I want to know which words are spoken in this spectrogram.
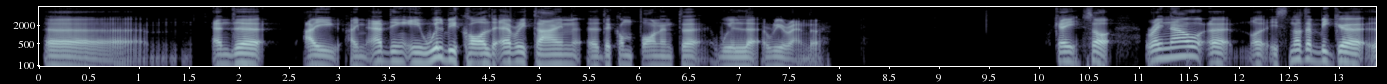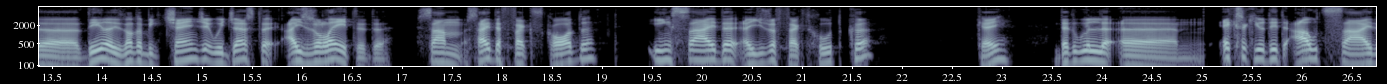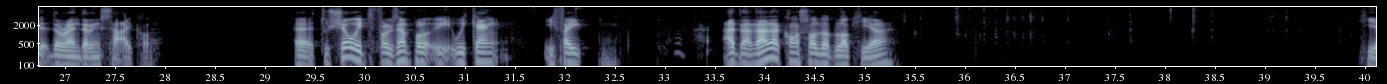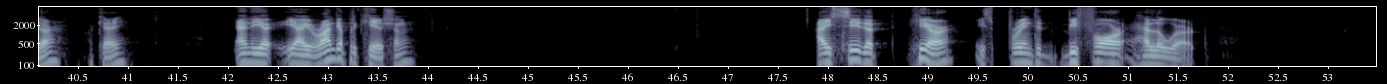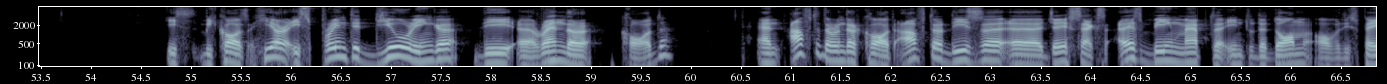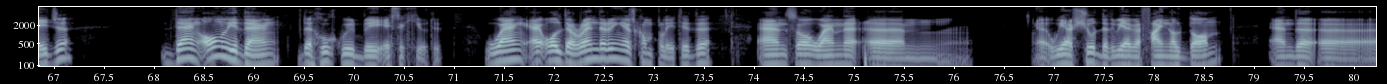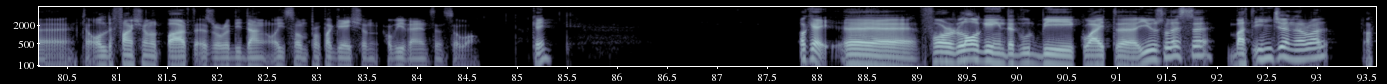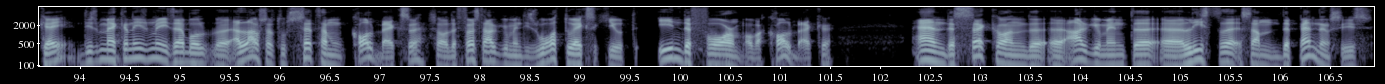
Uh, and uh, I, I'm adding it will be called every time uh, the component uh, will re-render. Okay so right now uh, it's not a big uh, deal it's not a big change. We just isolated some side effects code inside a use effect hook. Okay that will um, execute it outside the rendering cycle. Uh, to show it for example we can if I add another console.log here here okay and here, I run the application I see that here is printed before hello world is because here is printed during the uh, render code. And after the render code after this uh, uh, JSX has been mapped into the DOM of this page then only then the hook will be executed. When uh, all the rendering is completed and so when um, uh, we are sure that we have a final DOM and uh, uh, all the functional part has already done its own propagation of events and so on okay? Okay uh, for logging that would be quite uh, useless but in general okay this mechanism is able uh, allows us to set some callbacks. So the first argument is what to execute in the form of a callback. And the second argument lists some dependencies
